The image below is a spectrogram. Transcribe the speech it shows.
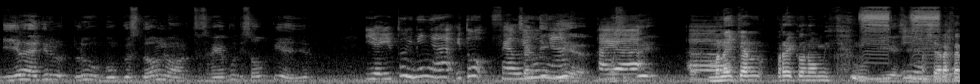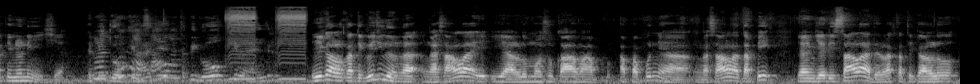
gila anjir. Lu bungkus doang 500 ribu di Shopee anjir. Ya itu ininya itu value Saking, nya iya, kayak maksudnya, eh, menaikkan perekonomikan Iya sih. masyarakat Indonesia. tapi Menurut gokil nggak aja salah. tapi gokil anjir. Iya kalau kata gue juga nggak nggak salah. Ya lu mau suka sama ap- apa pun ya nggak salah. Tapi yang jadi salah adalah ketika lu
